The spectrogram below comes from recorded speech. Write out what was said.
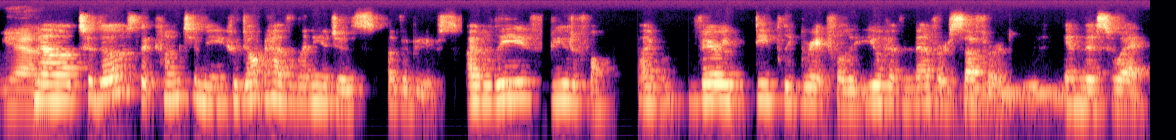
yeah. Now, to those that come to me who don't have lineages of abuse, I believe beautiful. I'm very deeply grateful that you have never suffered in this way.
